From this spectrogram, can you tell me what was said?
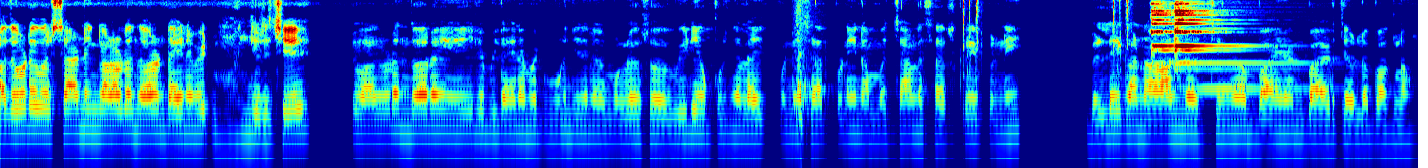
அதோட ஒரு ஸ்டாண்டிங் நாளோட இந்த வாரம் டைனமேட் முடிஞ்சிருச்சு. ஸோ அதோட இந்த வாரம் ஏடபிள் டைனமேட் முடிஞ்சது நண்பர்களே ஸோ வீடியோ பிடிச்சா லைக் பண்ணி ஷேர் பண்ணி நம்ம சேனலை சப்ஸ்கிரைப் பண்ணி பெல்லைக்கான ஆள்னு வச்சுங்க. பாய் நண்பா. அடுத்த வீடியோவில் பார்க்கலாம்.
